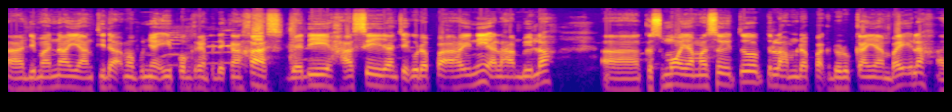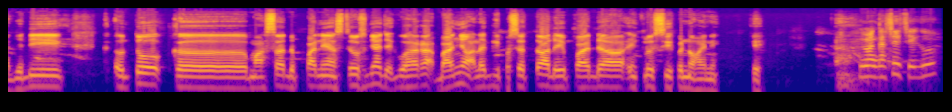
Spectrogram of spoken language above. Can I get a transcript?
uh, di mana yang tidak mempunyai program pendidikan khas. Jadi hasil yang cikgu dapat hari ini alhamdulillah uh, kesemua yang masuk itu telah mendapat kedudukan yang baik lah. Uh, jadi untuk ke masa depan yang seterusnya cikgu harap banyak lagi peserta daripada inklusif penuh ini. Okey. Terima kasih cikgu.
